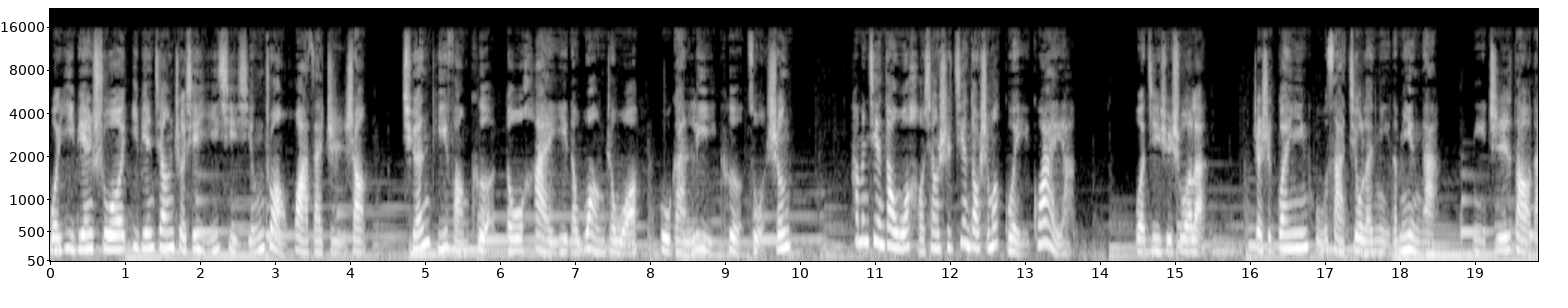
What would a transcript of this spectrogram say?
我一边说，一边将这些仪器形状画在纸上。全体访客都骇异地望着我，不敢立刻作声。他们见到我，好像是见到什么鬼怪呀。我继续说了：“这是观音菩萨救了你的命啊，你知道的。”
